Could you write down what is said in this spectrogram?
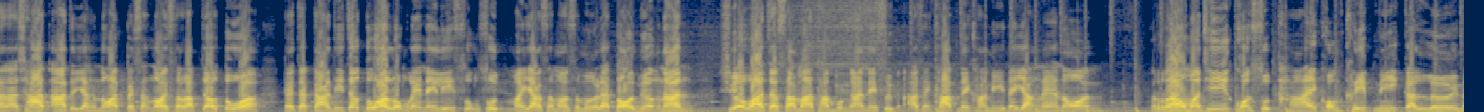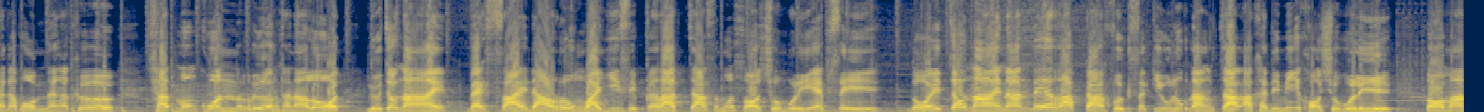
นานาชาติอาจจะยังน้อยไปสักหน่อยสำหรับเจ้าตัว แต่จากการที่เจ้าตัวลงเล่นในลีกสูงสุดมาอย่างสม่ำเสมอและต่อเนื่องนั้น เชื่อว่าจะสามารถทำผลงานในศึกอาเซียนคัพในครั้งนี้ได้อย่างแน่นอน เรามาที่คนสุดท้ายของคลิปนี้กันเลยนะครับผมนั่นก็คือ ชัดมงคลเรืองธนาโรธหรือเจ้านาย แบ็กซ้ายดาวรุ่งวัย 20 กรัตจากสโมสรชลบุรี FC โดยเจ้านายนั้นได้รับการฝึกสกิลลูกหนังจากอะคาเดมี่ของชลบุรี ต่อมา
